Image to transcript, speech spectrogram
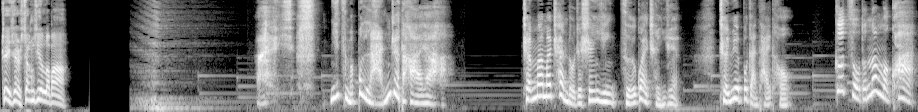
这下相信了吧？哎呀，你怎么不拦着他呀？陈妈妈颤抖着声音责怪陈月，陈月不敢抬头。哥走的那么快，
